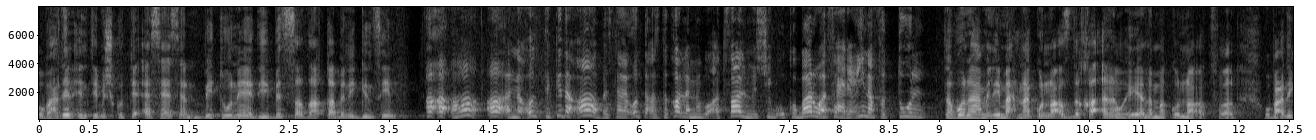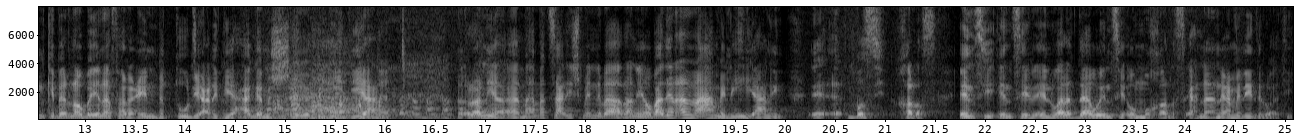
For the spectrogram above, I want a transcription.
وبعدين انت مش كنت أساسا بتنادي بالصداقة بين الجنسين؟ آه آه آه آه أنا قلت كده آه بس أنا قلت أصدقاء لما يبقوا أطفال مش يبقوا كبار وفارعين في الطول. طب وأنا اعمل إيه؟ ما إحنا كنا أصدقاء أنا وهي لما كنا أطفال وبعدين كبرنا وبقينا فارعين بالطول يعني دي حاجة مش بإيدي يعني. رانيا ما, ما تزعليش مني بقى رانيا. وبعدين أنا أعمل إيه يعني؟ إيه، بصي خلاص انسي انسي الولد ده وانسي أمه خالص. إحنا هنعمل إيه دلوقتي؟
